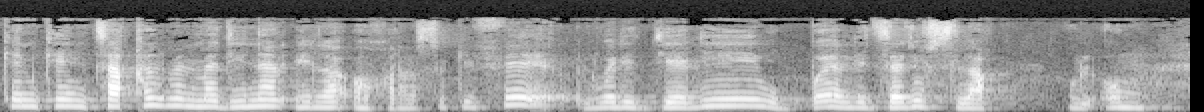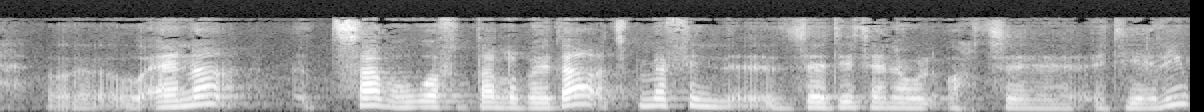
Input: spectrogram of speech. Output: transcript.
كان كينتقل من مدينة إلى أخرى. سو كيف الوالد ديالي وباه اللي تزادوا في سلا والأم. وأنا تصاب هو في الدار البيضاء تما فين تزاديت أنا والأخت ديالي.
